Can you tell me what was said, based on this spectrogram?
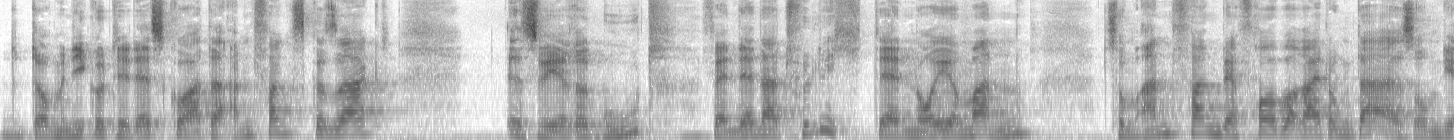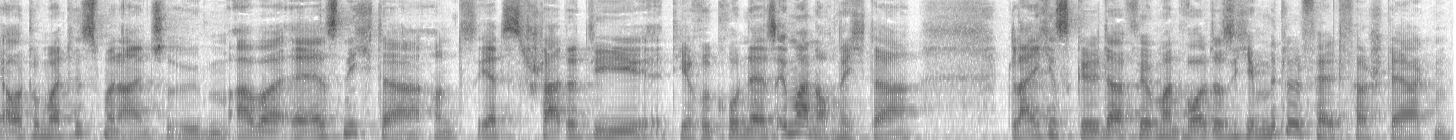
Domenico Tedesco hatte anfangs gesagt, es wäre gut, wenn der natürlich der neue Mann zum Anfang der Vorbereitung da ist, um die Automatismen einzuüben. Aber er ist nicht da. Und jetzt startet die, die Rückrunde, er ist immer noch nicht da. Gleiches gilt dafür, man wollte sich im Mittelfeld verstärken.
